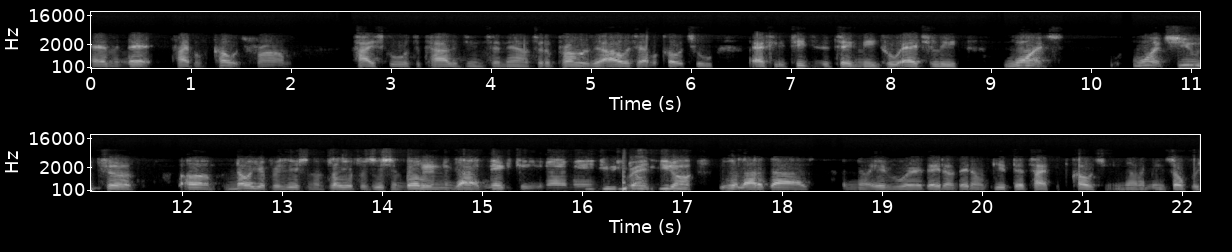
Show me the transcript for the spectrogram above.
having that type of coach from high school to college and to now to the pros. I always have a coach who actually teaches the technique, who actually wants wants you to um, know your position and play your position better than the guy next to you. You know what I mean? You, you don't you don't you hear a lot of guys you know everywhere they don't they don't get that type of coaching. You know what I mean? So for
